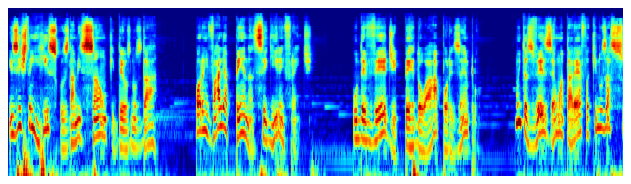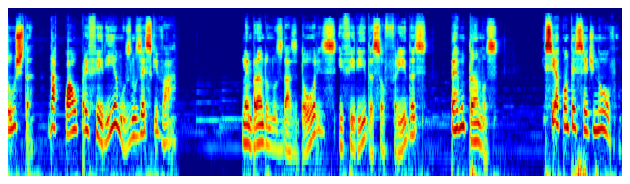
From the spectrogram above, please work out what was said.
existem riscos na missão que Deus nos dá, porém vale a pena seguir em frente. O dever de perdoar, por exemplo, muitas vezes é uma tarefa que nos assusta, da qual preferíamos nos esquivar. Lembrando-nos das dores e feridas sofridas, perguntamos: e se acontecer de novo?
